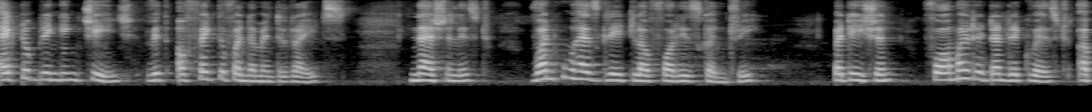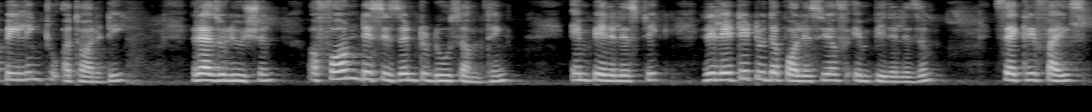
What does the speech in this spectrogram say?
act of bringing change with affect the fundamental rights nationalist, one who has great love for his country, petition, formal written request appealing to authority, resolution, a firm decision to do something, imperialistic, related to the policy of imperialism, sacrifice,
